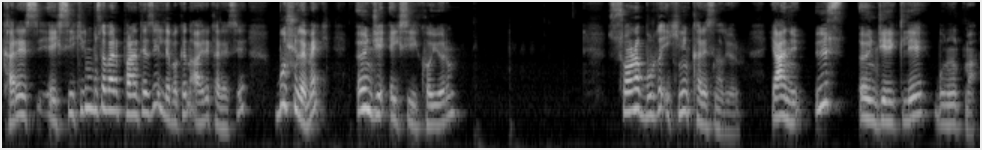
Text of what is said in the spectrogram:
karesi. Eksi 2'nin bu sefer parantez değil de bakın ayrı karesi. Bu şu demek. Önce eksiyi koyuyorum. Sonra burada 2'nin karesini alıyorum. Yani üst öncelikli bunu unutma.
